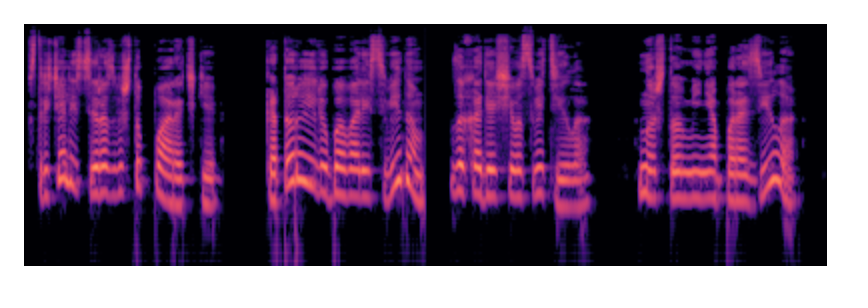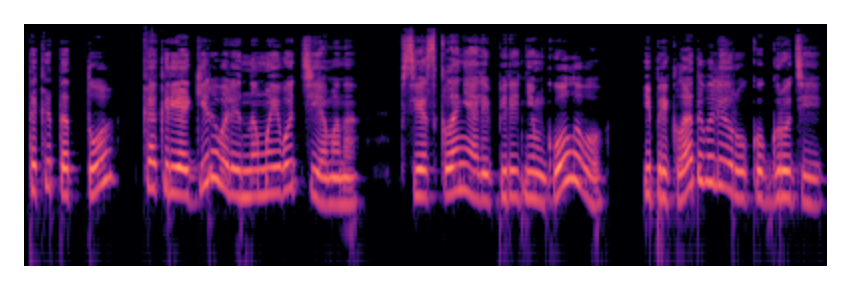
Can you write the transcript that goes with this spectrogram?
встречались разве что парочки, которые любовались видом заходящего светила. Но что меня поразило, так это то, как реагировали на моего демона. Все склоняли перед ним голову и прикладывали руку к груди,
